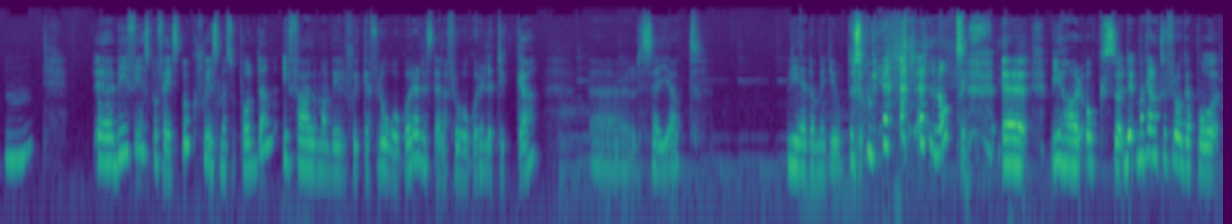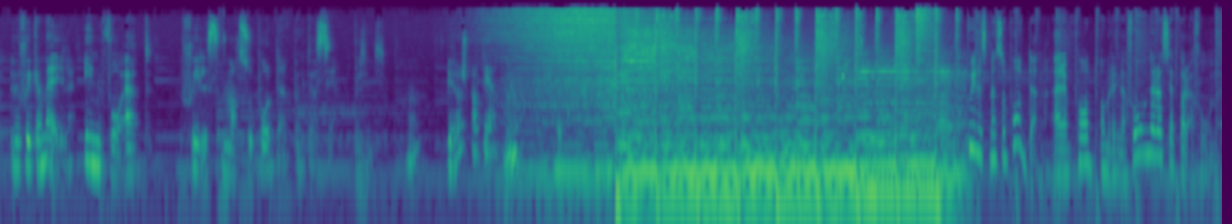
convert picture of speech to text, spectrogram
Vi finns på Facebook, Skilsmässopodden, ifall man vill skicka frågor eller ställa frågor eller tycka. eh, Eller säga att vi är de idioter som vi är eller något. Eh, Vi har också, man kan också fråga på, skicka mail, info at skilsmassopodden.se. Precis. Vi hörs snart igen. Skilsmässopodden är en podd om relationer och separationer.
